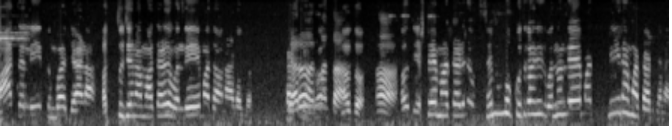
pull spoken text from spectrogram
ಮಾತಲ್ಲಿ ತುಂಬಾ ಜಾಣ. ಹತ್ತು ಜನ ಮಾತಾಡಿದ್ರೆ ಒಂದೇ ಮಾತು ಅವನ ಆಡೋದು. ಯಾರೋ ಹನುಮಂತ? ಹೌದು. ಹಾ. ಹೌದು ಎಷ್ಟೇ ಮಾತಾಡಿದ್ರು ಸೆಮ್ಮು ಕುತ್ಕೊಂಡಿದ್ ಒಂದೊಂದೇ ಮಾತು ಕ್ಲೀನಾಗಿ ಮಾತಾಡ್ತಾನೆ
